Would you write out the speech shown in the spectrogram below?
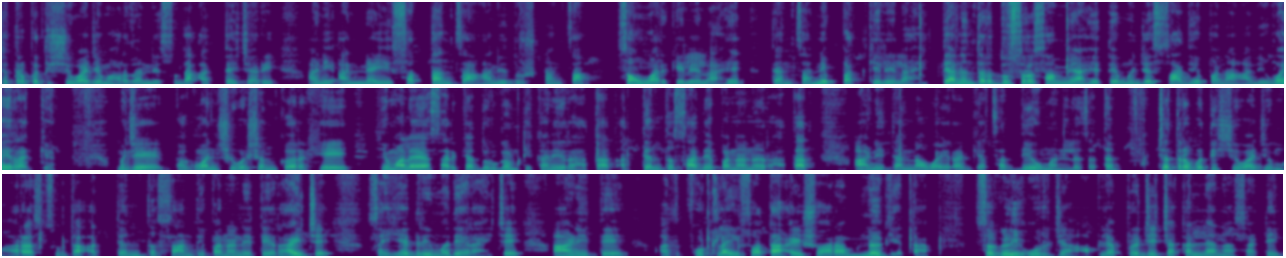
छत्रपती शिवाजी महाराजांनी सुद्धा अत्याचारी आणि अन्यायी सत्तांचा आणि दृष्टांचा संहार केलेला आहे. त्यांचा निपात केलेला आहे. त्यानंतर दुसरं साम्य आहे ते म्हणजे साधेपणा आणि वैराग्य. म्हणजे भगवान शिवशंकर हे हिमालयासारख्या दुर्गम ठिकाणी राहतात अत्यंत साधेपणानं राहतात आणि त्यांना वैराग्याचा देव मानलं जातं. छत्रपती शिवाजी महाराज सुद्धा अत्यंत सांधेपणाने ते राहायचे सह्याद्रीमध्ये राहायचे आणि ते कुठलाही स्वतः ऐश्वाराम न घेता सगळी ऊर्जा आपल्या प्रजेच्या कल्याणासाठी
